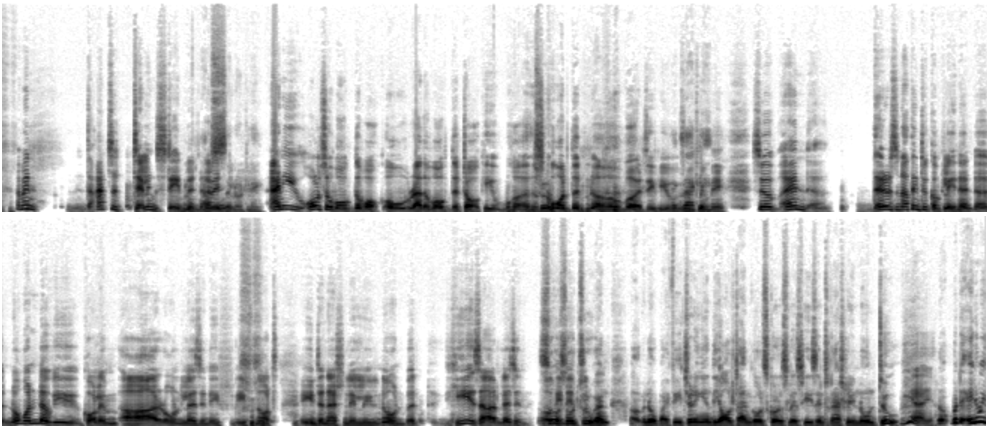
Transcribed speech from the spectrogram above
I mean, that's a telling statement. I mean, Absolutely. and he also walked the walk, or rather walked the talk. He uh, scored the uh, words, if you if you Exactly. may. So, and uh, there is nothing to complain, and uh, no wonder we call him our own legend, if if not internationally known. But he is our legend. So, so true. football. And, uh, you know, by featuring in the all time goal scorers list, he's internationally known too. yeah, yeah. No, but anyway,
